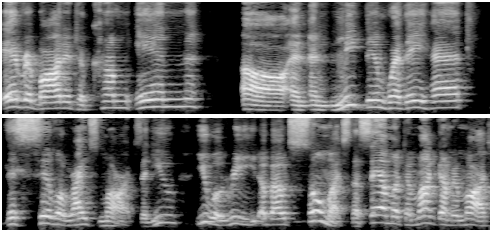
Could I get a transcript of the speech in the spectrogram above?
everybody to come in uh, and, and meet them where they had this civil rights march that you, you will read about so much, the Selma to Montgomery March.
